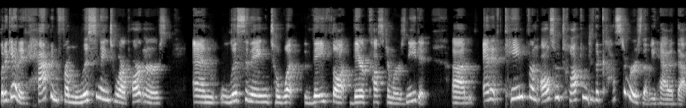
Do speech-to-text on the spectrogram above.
But again, it happened from listening to our partners and listening to what they thought their customers needed. Um, and it came from also talking to the customers that we had at that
